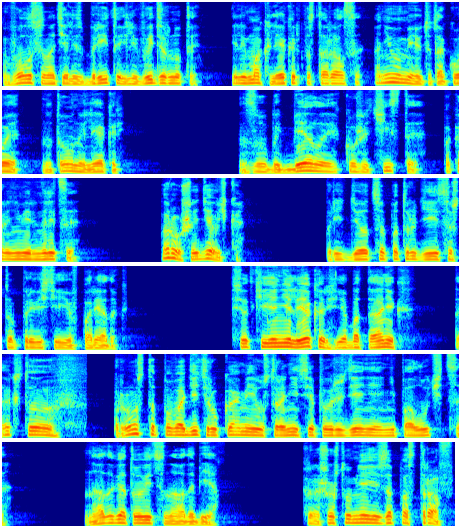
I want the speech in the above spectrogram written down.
Волосы на теле сбриты или выдернуты, или маг-лекарь постарался. Они умеют и такое, но то он и лекарь. Зубы белые, кожа чистая, по крайней мере, на лице. Хорошая девочка. Придется потрудиться, чтобы привести ее в порядок. Все-таки я не лекарь, я ботаник, так что просто поводить руками и устранить все повреждения не получится. Надо готовить снадобье. Хорошо, что у меня есть запас трав.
